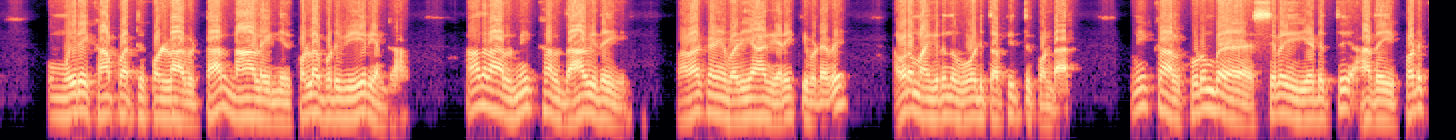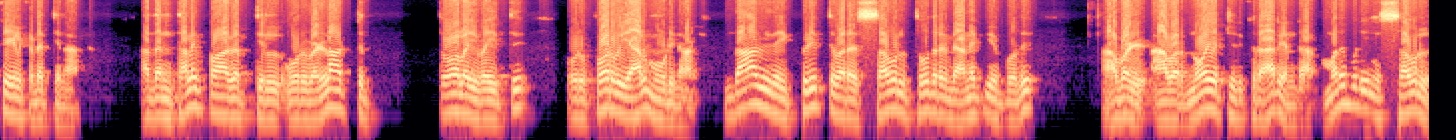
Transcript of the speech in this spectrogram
உம் உயிரை காப்பாற்றிக் கொள்ளாவிட்டால் நாளை நீர் கொல்லப்படுவீர் என்றார் ஆதலால் மீக்கால் தாவிதை பழக்கணி வழியாக இறக்கிவிடவே அவரும் அங்கிருந்து ஓடி தப்பித்துக் கொண்டார். மீக்கால் குடும்ப சிலையை எடுத்து அதை படுக்கையில் கிடத்தினார். அதன் தலைப்பாகத்தில் ஒரு வெள்ளாட்டு தோலை வைத்து ஒரு போர்வையால் மூடினாள். தாவிதை பிடித்து வர சவுல் தூதர்களை அனுப்பிய போது அவள் அவர் நோயற்றிருக்கிறார் என்றார். மறுபடியும் சவுல்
